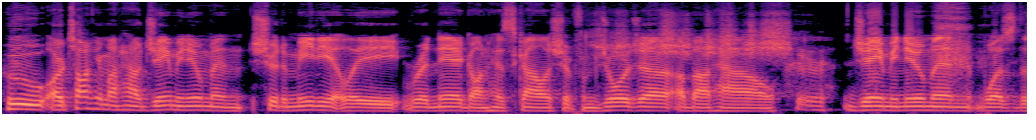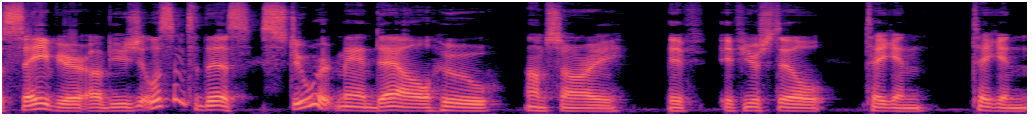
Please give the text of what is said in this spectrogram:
who are talking about how Jamie Newman should immediately renege on his scholarship from Georgia, about how Jamie Newman was the savior of UG. Listen to this. Stewart Mandel, who I'm sorry if if you're still taking taking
